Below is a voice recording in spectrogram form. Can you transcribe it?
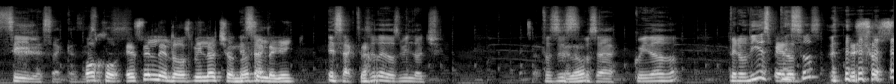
Sí, le sacas. 10 Ojo, es el de 2008, no es el de Game. Exacto, es el de 2008. Entonces, o sea, cuidado. Pero 10 pesos. Esos,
